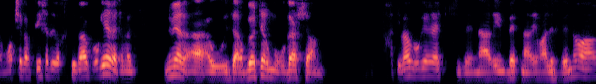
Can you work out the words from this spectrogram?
למרות שגם צריך את זה בחטיבה הבוגרת, אבל אני אומר, זה הרבה יותר מורגש שם. בחטיבה הבוגרת זה נערים ב', נערים א' ונוער,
